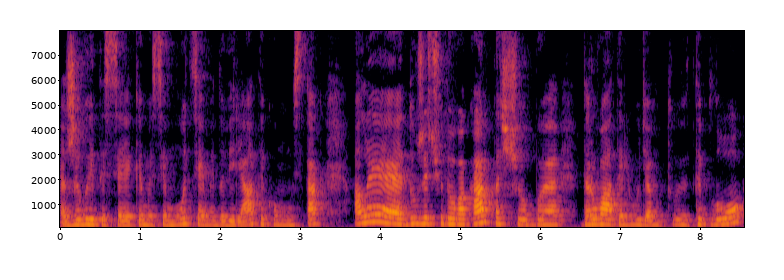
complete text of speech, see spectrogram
живитися якимись емоціями, довіряти комусь, так? Але дуже чудова карта, щоб дарувати людям тепло,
